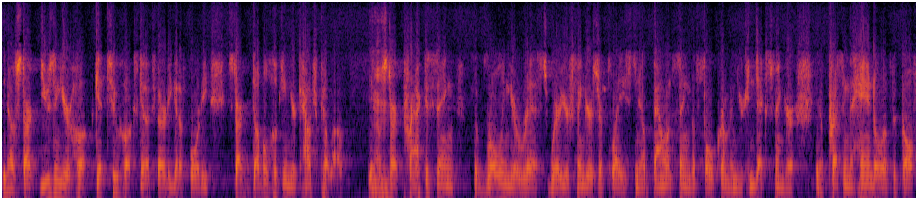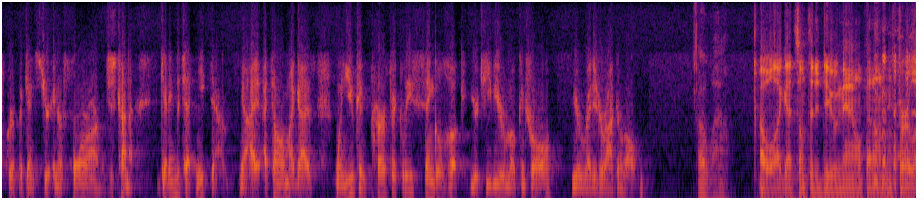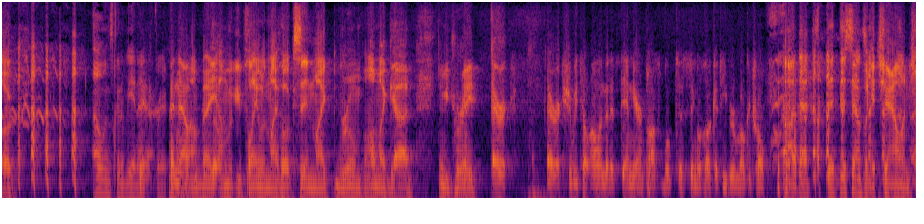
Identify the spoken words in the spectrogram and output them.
You know, start using your hook. Get two hooks, get a 30, get a 40. Start double hooking your couch pillow. You know, mm-hmm. start practicing the rolling your wrist, where your fingers are placed, you know, balancing the fulcrum and your index finger, you know, pressing the handle of the golf grip against your inner forearm and just kind of getting the technique down. You know, I, I tell all my guys, when you can perfectly single hook your TV remote control, you're ready to rock and roll. Oh wow. Oh well, I got something to do now that I'm furloughed. Owen's going to be an Yeah. expert. And now, I'm, gonna, so- I'm gonna be playing with my hooks in my room. Oh my god, it's gonna be great. Eric, Eric, should we tell Owen that it's damn near impossible to single hook a TV remote control? Uh, that's, that, this sounds like a challenge.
